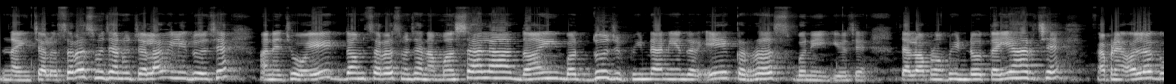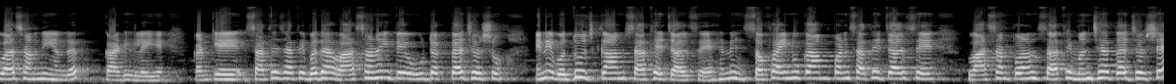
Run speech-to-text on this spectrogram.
નહીં, ચાલો સરસ મજાનું ચલાવી લીધું છે. અને જો એકદમ સરસ મજાના મસાલા, દહીં, બધું જ ભીંડાની અંદર એક રસ બની ગયો છે. ચાલો આપણો ભીંડો તૈયાર છે. આપણે અલગ વાસણની અંદર કાઢી લઈએ. કારણ કે સાથે સાથે બધા વાસણ તે ઉટકતા જશું એને બધું જ કામ સાથે ચાલશે. હે ને? સફાઈનું કામ પણ સાથે ચાલશે, વાસણ પણ સાથે મંજાતા જશે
